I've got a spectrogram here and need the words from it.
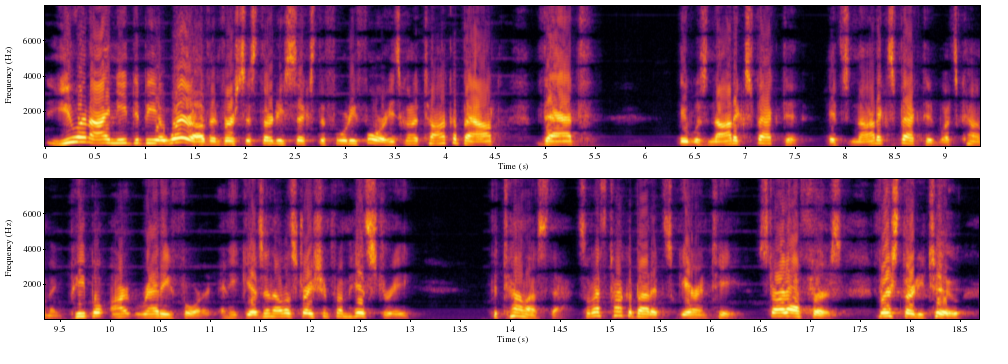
you and I need to be aware of in verses 36 to 44. He's going to talk about that it was not expected. It's not expected what's coming. People aren't ready for it. And he gives an illustration from history to tell us that. So let's talk about its guaranteed. Start off first. Verse 32.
